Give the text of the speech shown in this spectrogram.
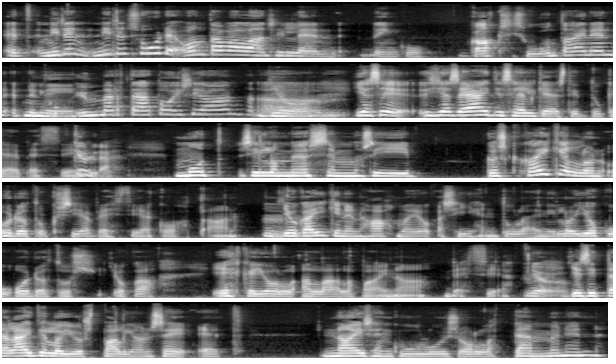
Et niiden, niiden suhde on tavallaan silleen niin kuin kaksisuuntainen, että ne niin. Niin. Ymmärtää toisiaan. Joo. Ähm, Ja se, ja se äiti selkeästi tukee Bethiä. Kyllä. Mutta silloin myös semmosia, koska kaikilla on odotuksia Bethiä kohtaan. Mm. Joka ikinen hahmo, joka siihen tulee, niillä on joku odotus, joka ehkä jollain lailla painaa Bethiä. Joo. Ja sitten täällä äitillä on just paljon se, että naisen kuuluisi olla tämmönen,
